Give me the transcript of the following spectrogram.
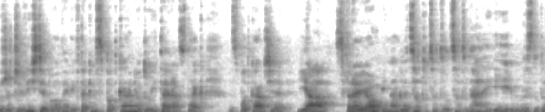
to rzeczywiście było takie w takim spotkaniu tu i teraz, tak? Spotkałam się ja z Freją i nagle co tu, co tu, co tu dalej? I po prostu to,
